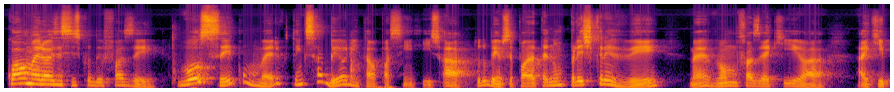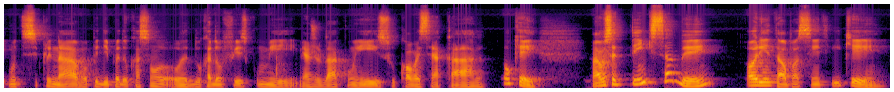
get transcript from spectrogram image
Qual o melhor exercício que eu devo fazer? Você, como médico, tem que saber orientar o paciente isso. Ah, tudo bem, você pode até não prescrever, né? Vamos fazer aqui a, a equipe multidisciplinar, vou pedir para educação, o educador físico me, me ajudar com isso, qual vai ser a carga. Ok. Mas você tem que saber orientar o paciente de que,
